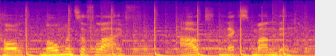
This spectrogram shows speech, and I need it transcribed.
called Moments of Life, out next Monday.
